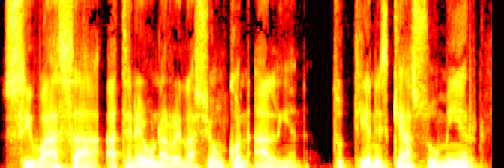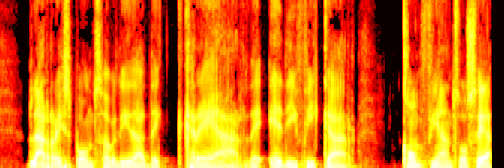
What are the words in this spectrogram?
si vas a, a tener una relación con alguien, tú tienes que asumir la responsabilidad de crear, de edificar confianza. O sea,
